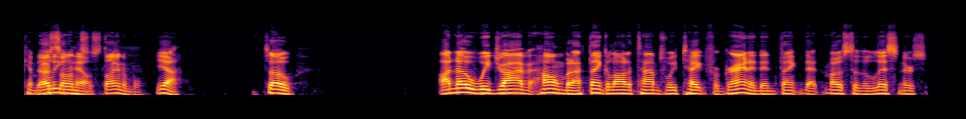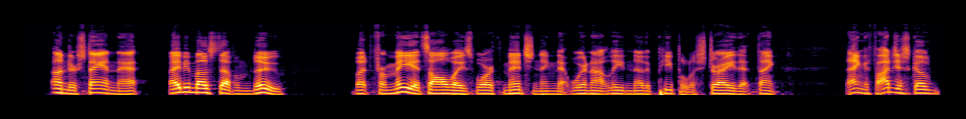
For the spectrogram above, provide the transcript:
complete That's health. unsustainable. Yeah. So I know we drive it home, but I think a lot of times we take for granted and think that most of the listeners understand that. Maybe most of them do. But for me, it's always worth mentioning that we're not leading other people astray that think, dang, if I just go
